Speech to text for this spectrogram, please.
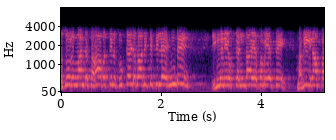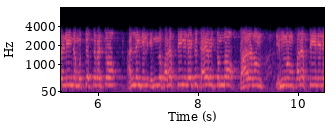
റസൂലുള്ളാന്റെ സഹാബത്തിന് സുക്കേട് ബാധിച്ചിട്ടില്ലേ? ഉണ്ട്. ഇങ്ങനെയൊക്കെ ഉണ്ടായ സമയത്ത് മദീന പള്ളീന്റെ മുറ്റത്ത് വെച്ചോ അല്ലെങ്കിൽ ഇന്ന് ഫലസ്തീനിലേക്ക് കയറി ചെന്നോ. കാരണം ഇന്നും ഫലസ്തീനിൽ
